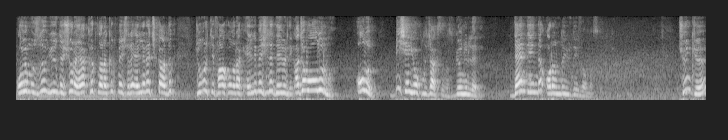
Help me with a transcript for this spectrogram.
Oyumuzu yüzde şuraya, 40'lara, 45'lere, 50'lere çıkardık. Cumhur İttifakı olarak 55'i de devirdik. Acaba olur mu? Olur. Bir şey yoklayacaksınız, gönülleri. Dendiğinde oranında yüzde yüz olması. Çünkü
